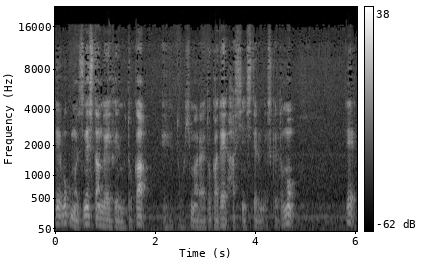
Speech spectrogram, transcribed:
で僕もですねスタンド FM とか、えーと、ヒマラヤとかで発信してるんですけれどもで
